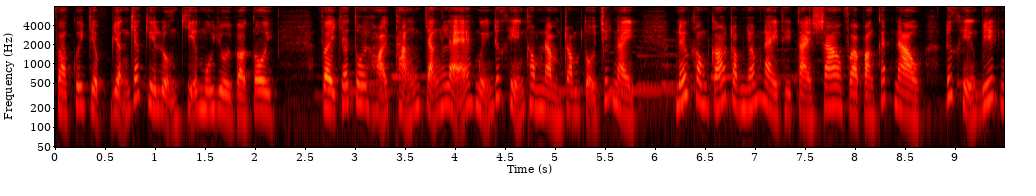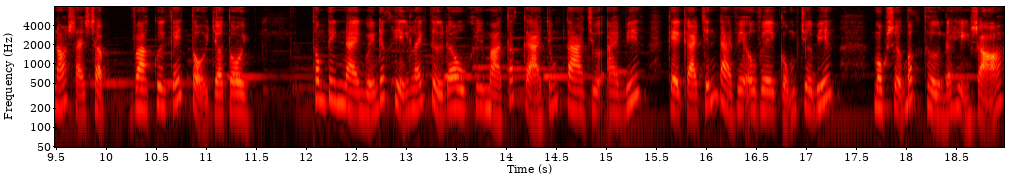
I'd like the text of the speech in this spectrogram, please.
và quy chụp dẫn dắt dư luận chỉ mua dùi vào tôi? Vậy cho tôi hỏi thẳng chẳng lẽ Nguyễn Đức Hiển không nằm trong tổ chức này? Nếu không có trong nhóm này thì tại sao và bằng cách nào Đức Hiển biết nó sẽ sập và quy kết tội cho tôi? Thông tin này Nguyễn Đức Hiển lấy từ đâu khi mà tất cả chúng ta chưa ai biết, kể cả chính đài VOV cũng chưa biết. Một sự bất thường đã hiện rõ.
